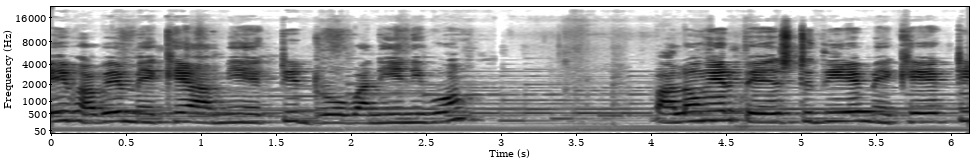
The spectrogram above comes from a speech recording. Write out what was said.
এইভাবে মেখে আমি একটি ড্রো বানিয়ে নিব। পালংয়ের পেস্ট দিয়ে মেখে একটি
